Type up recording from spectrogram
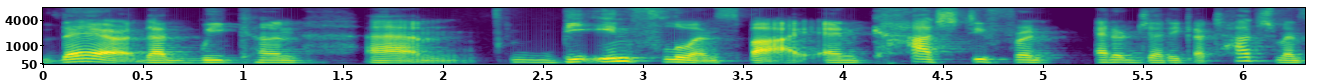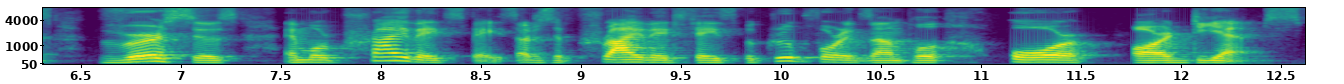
there that we can um, be influenced by and catch different energetic attachments versus a more private space, such as a private Facebook group, for example, or our DMs.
